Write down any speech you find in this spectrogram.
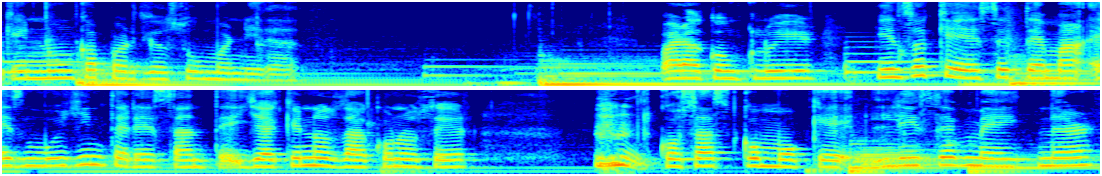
que nunca perdió su humanidad. Para concluir, pienso que este tema es muy interesante ya que nos da a conocer cosas como que Lise Meitner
